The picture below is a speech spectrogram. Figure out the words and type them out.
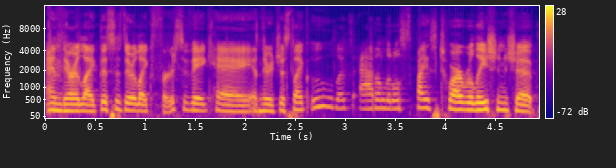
And they're like, this is their like first vacay. And they're just like, ooh, let's add a little spice to our relationship.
